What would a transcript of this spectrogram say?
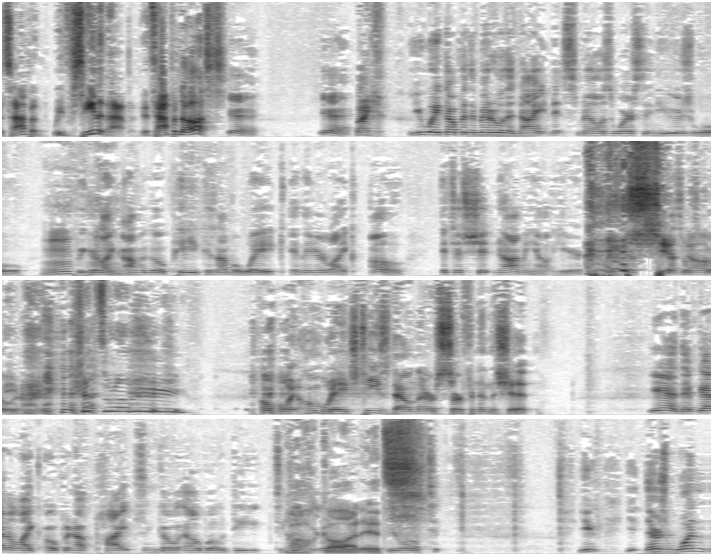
It's happened. We've seen it happen. It's happened to us. Yeah, yeah. Like You wake up in the middle of the night and it smells worse than usual, but you're like, mm-hmm. I'm gonna go pee because I'm awake, and then you're like, oh, it's a shit nami out here. Like, that's, Shit that's what's nami. going on. Shitsurami. homeboy, homeboy HT's down there surfing in the shit. yeah, they've got to like open up pipes and go elbow deep to get Oh, your God, little, it's- your little. T- you there's one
